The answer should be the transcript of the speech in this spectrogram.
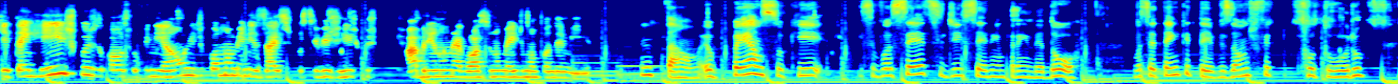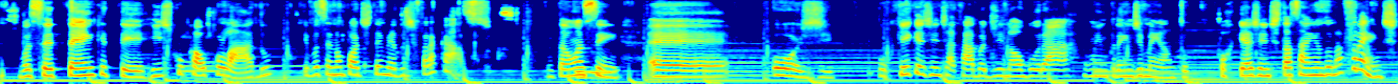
que tem riscos, do qual a sua opinião e de como amenizar esses possíveis riscos abrindo um negócio no meio de uma pandemia. Então, eu penso que se você se diz ser empreendedor, você tem que ter visão de futuro, você tem que ter risco calculado e você não pode ter medo de fracasso. Então, assim, é, hoje, por que, que a gente acaba de inaugurar um empreendimento? Porque a gente está saindo na frente.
